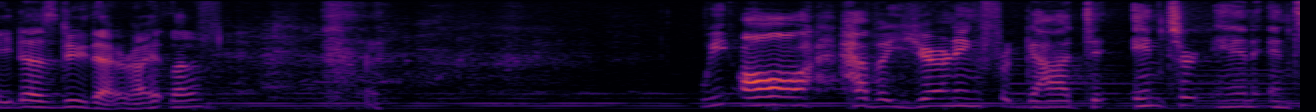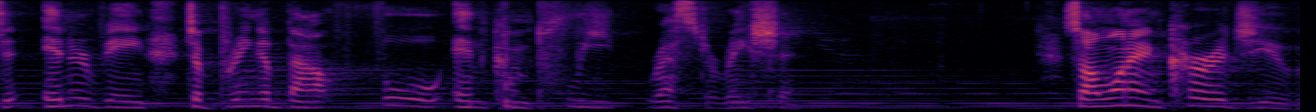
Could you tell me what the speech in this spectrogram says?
He does do that, right, love? We all have a yearning for God to enter in and to intervene to bring about full and complete restoration. So I wanna encourage you.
